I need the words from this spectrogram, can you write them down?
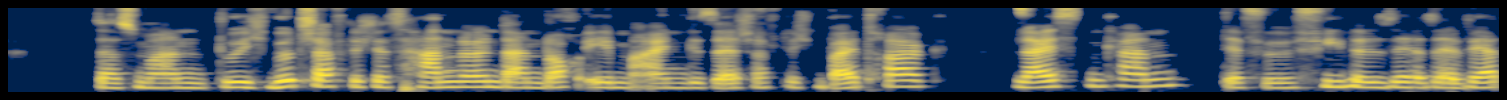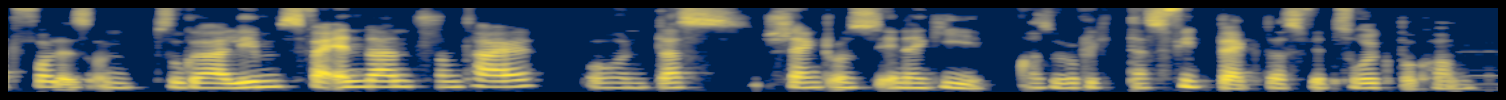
dass man durch wirtschaftliches Handeln dann doch eben einen gesellschaftlichen Beitrag leisten kann, der für viele sehr, sehr wertvoll ist und sogar lebensverändernd zum Teil. Und das schenkt uns die Energie, also wirklich das Feedback, das wir zurückbekommen.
